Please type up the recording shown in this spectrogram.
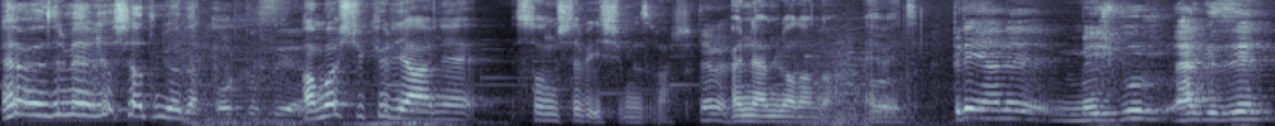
hem öldürmüyor hem yaşatmıyor da. Ortası yani. Ama şükür yani sonuçta bir işimiz var. Değil mi? Önemli olan o. Evet. Bir de yani mecbur herkesin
